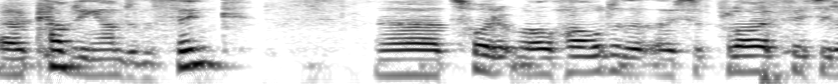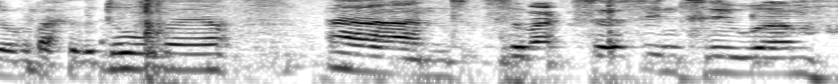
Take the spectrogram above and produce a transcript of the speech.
uh, covering under the sink uh, toilet roll holder that they supply fitted on the back of the door there and some access into um,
